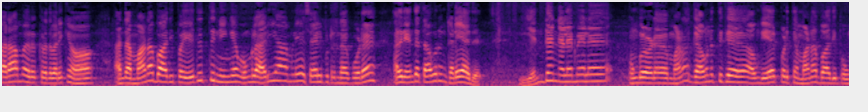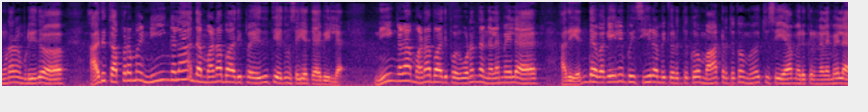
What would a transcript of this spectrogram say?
வராமல் இருக்கிறது வரைக்கும் அந்த மன பாதிப்பை எதிர்த்து நீங்கள் உங்களை அறியாமலேயே செயல்பட்டு இருந்தால் கூட அதில் எந்த தவறும் கிடையாது. எந்த நிலைமையில உங்களோட மன கவனத்துக்கு அவங்க ஏற்படுத்த மன பாதிப்பை உணர முடியுதோ அதுக்கப்புறமா நீங்களாக அந்த மன பாதிப்பை எதிர்த்து எதுவும் செய்ய தேவையில்லை. நீங்களாக மன பாதிப்பை உணர்ந்த நிலைமையில் அது எந்த வகையிலையும் போய் சீரமைக்கிறதுக்கோ மாற்றத்துக்கோ முயற்சி செய்யாமல் இருக்கிற நிலைமையில்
